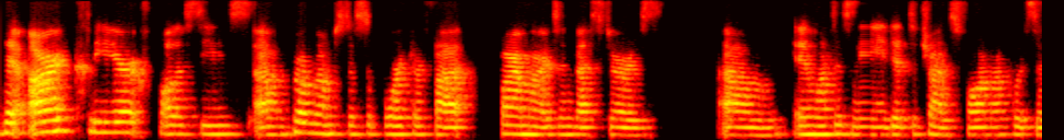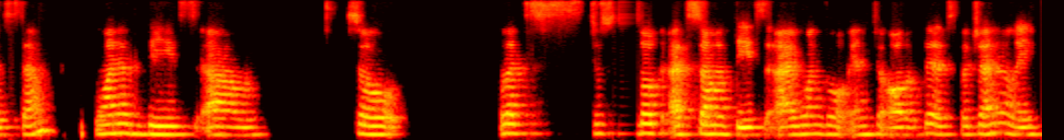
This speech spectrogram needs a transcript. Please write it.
there are clear policies, um, programs to support our farmers, investors, um, in what is needed to transform our food system. One of these, um, so let's just look at some of these. I won't go into all of this, but generally,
